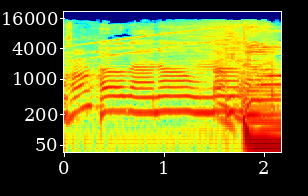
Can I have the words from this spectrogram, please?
Uh-huh. Hold on, oh no. You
